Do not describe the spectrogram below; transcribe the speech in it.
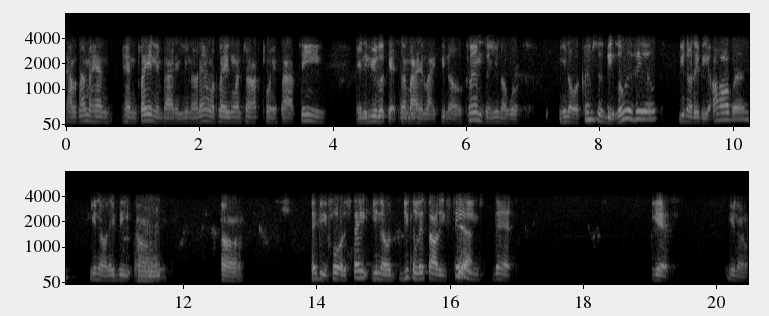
Alabama hadn't hadn't played anybody. You know, they only played one top twenty five team. And if you look at somebody Mm-hmm. like you know Clemson, you know, well, you know, Clemson beat Louisville. You know, they beat Auburn. You know, they beat um, Mm-hmm. Uh, they beat Florida State. You know, you can list all these Yeah. teams that, yes, you know,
